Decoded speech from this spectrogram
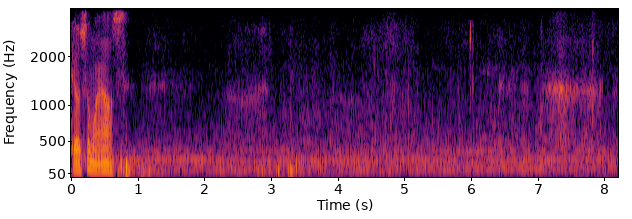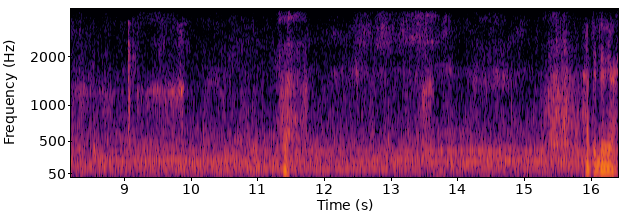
go somewhere else. Happy New Year.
